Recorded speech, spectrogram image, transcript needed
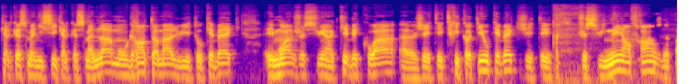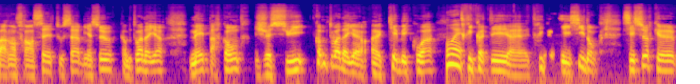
quelques semaines ici, quelques semaines là. Mon grand Thomas, lui, est au Québec, et moi je suis un Québécois. Euh, j'ai été tricoté au Québec, j'ai été, je suis né en France, de parents français, tout ça, bien sûr, comme toi d'ailleurs. Mais par contre, je suis, comme toi d'ailleurs, un Québécois Ouais. tricoté, euh, tricoté ici. Donc c'est sûr que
